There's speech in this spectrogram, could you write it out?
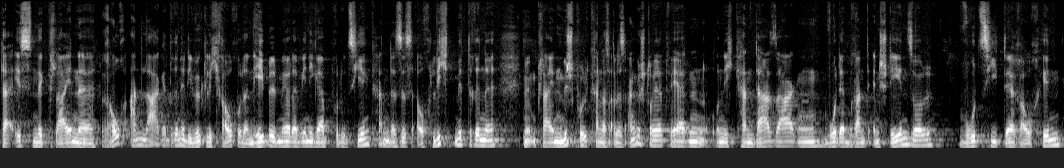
Da ist eine kleine Rauchanlage drin, die wirklich Rauch oder Nebel mehr oder weniger produzieren kann. Das ist auch Licht mit drin. Mit einem kleinen Mischpult kann das alles angesteuert werden und ich kann da sagen, wo der Brand entstehen soll, wo zieht der Rauch hin,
